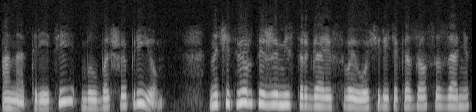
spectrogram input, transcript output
а на третий был большой прием. На четвертый же мистер Гарри в свою очередь оказался занят.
